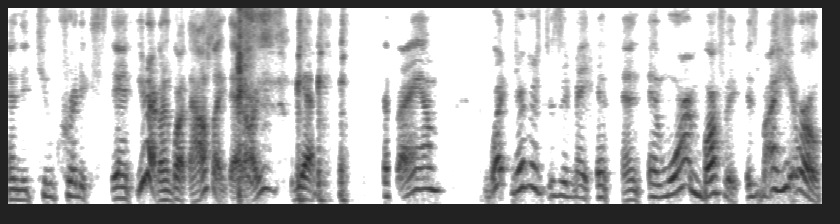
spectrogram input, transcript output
and the two critics stand. You're not going to go out the house like that, are you? yes, if I am what difference does it make? And, and, and Warren Buffett is my hero.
